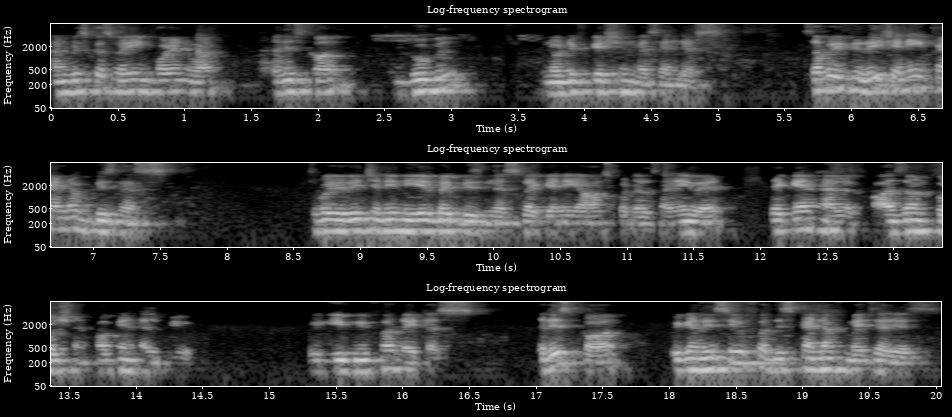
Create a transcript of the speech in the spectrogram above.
and discuss very important one that is called Google notification messengers. Suppose if you reach any kind of business, suppose you reach any nearby business like any hospitals, anywhere, they can help ask one question, how can I help you? We give me for letters. That is called we can receive for this kind of messages.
